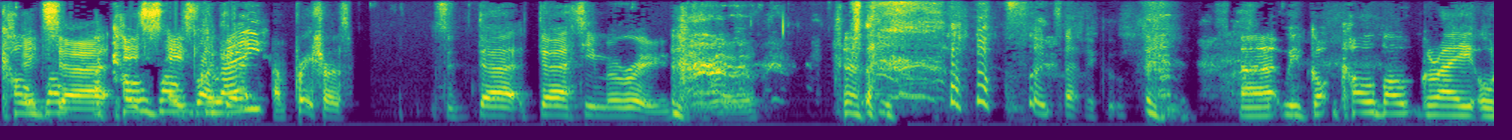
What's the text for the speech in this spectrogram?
Cobalt, It's, uh, a cobalt it's like a- grey. I'm pretty sure it's It's a dir- dirty maroon. so technical. Uh, we've got cobalt grey or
